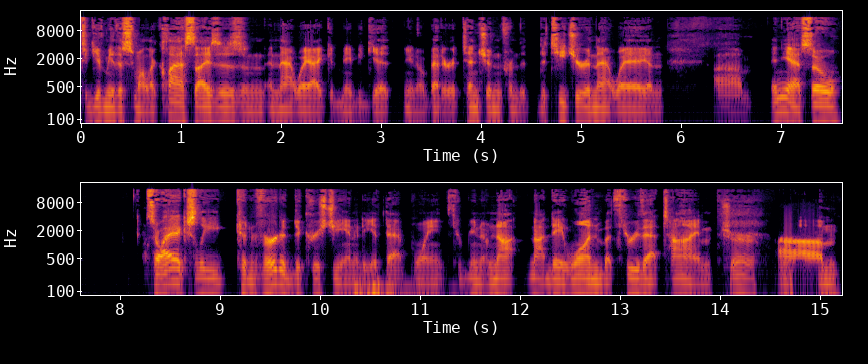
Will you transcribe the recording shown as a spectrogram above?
to give me the smaller class sizes, and and that way I could maybe get you know better attention from the, the teacher in that way, and um, and yeah, so so I actually converted to Christianity at that point. Through, you know, not not day one, but through that time. Sure. Um,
